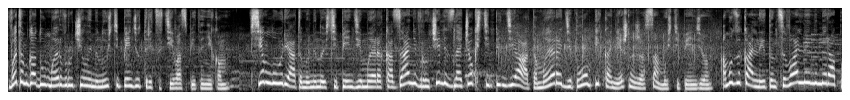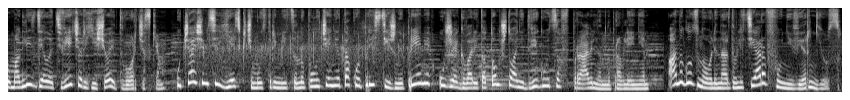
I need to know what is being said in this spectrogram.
В этом году мэр вручил именную стипендию 30 воспитанникам. Всем лауреатам именной стипендии мэра Казани вручили значок стипендиата мэра, диплом и, конечно же, саму стипендию. А музыкальные и танцевальные номера помогли сделать вечер еще и творческим. Учащимся есть к чему стремиться, но получение такой престижной премии уже говорит о том, что они двигаются в правильном направлении. Анна Глазунова, Ленардо Влетьяров, Univer News.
